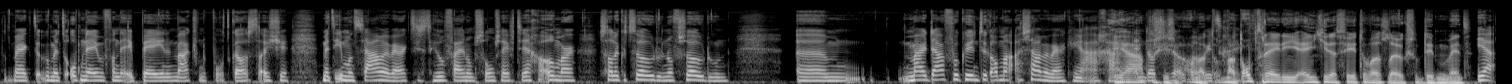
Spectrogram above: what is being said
Dat merk ik ook met het opnemen van de EP en het maken van de podcast. Als je met iemand samenwerkt, is het heel fijn om soms even te zeggen: Oh, maar zal ik het zo doen of zo doen? Ehm, maar daarvoor kun je natuurlijk allemaal samenwerkingen aangaan. ja, en dat precies. is ook maar, weer het- maar optreden in je eentje, dat vind je toch wel het leukste op dit moment. Ja,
